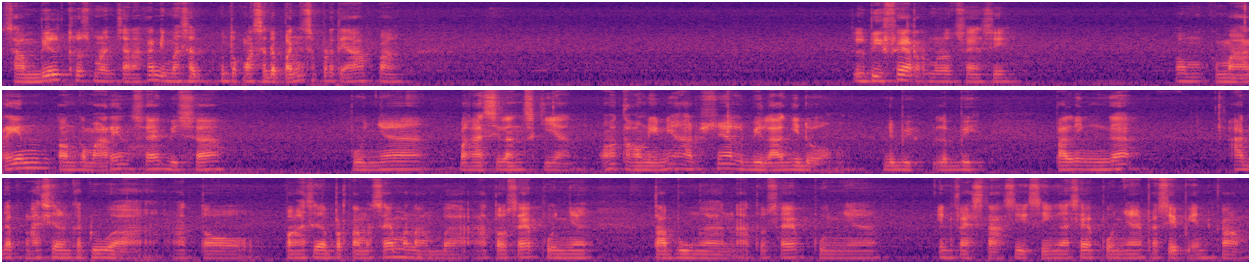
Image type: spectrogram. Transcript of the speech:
Sambil terus merencanakan di masa untuk masa depannya seperti apa. Lebih fair menurut saya sih. Om kemarin tahun kemarin saya bisa punya penghasilan sekian. Oh tahun ini harusnya lebih lagi dong. Lebih lebih. Paling enggak ada penghasilan kedua atau penghasilan pertama saya menambah atau saya punya tabungan atau saya punya investasi sehingga saya punya passive income.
